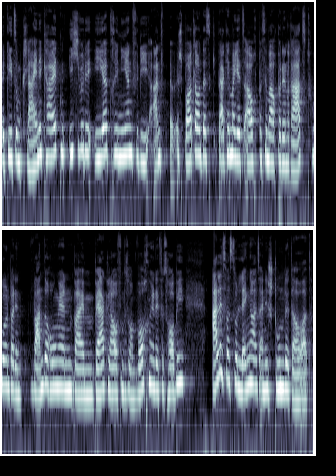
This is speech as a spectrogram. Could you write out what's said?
da geht es um Kleinigkeiten. Ich würde eher trainieren für die An äh, Sportler und das, da gehen wir jetzt auch, sind wir auch bei den Radtouren, bei den Wanderungen, beim Berglaufen, so am Wochenende fürs Hobby. Alles, was so länger als eine Stunde dauert.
